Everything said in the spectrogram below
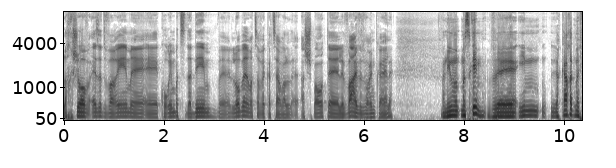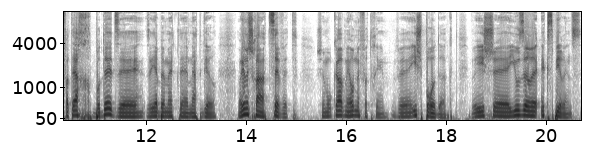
לחשוב איזה דברים uh, uh, קורים בצדדים, ולא במצבי קצה, אבל השפעות uh, לוואי ודברים כאלה. אני מסכים, ואם לקחת מפתח בודד, זה, זה יהיה באמת uh, מאתגר. אבל אם יש לך צוות שמורכב מעוד מפתחים, ואיש פרודקט, ואיש uh, user experience,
